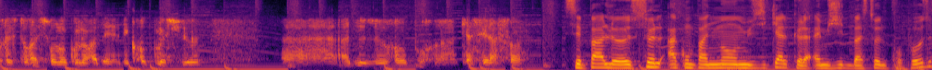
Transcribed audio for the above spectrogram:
restauration. Donc on aura des, des croque-monsieur à 2 euros pour casser la faim. C'est pas le seul accompagnement musical que la MJ de Bastogne propose.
